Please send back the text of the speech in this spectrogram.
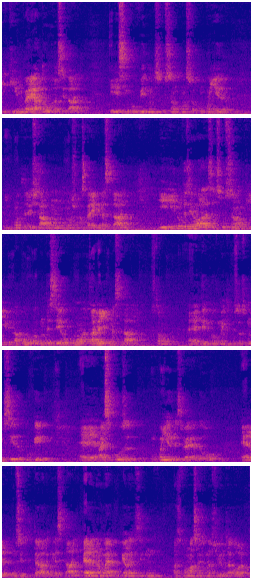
em que um vereador da cidade teria se envolvido numa discussão com sua companheira enquanto eles estavam numa churrascaria aqui da cidade. E no desenrolar dessa discussão que aconteceu uma tragédia aqui na cidade. Então, é, teve envolvimento de pessoas conhecidas, porque é, a esposa, companheira desse vereador, era ser tutelado aqui da cidade. Era, não é, porque ela, segundo as informações que nós tivemos agora,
